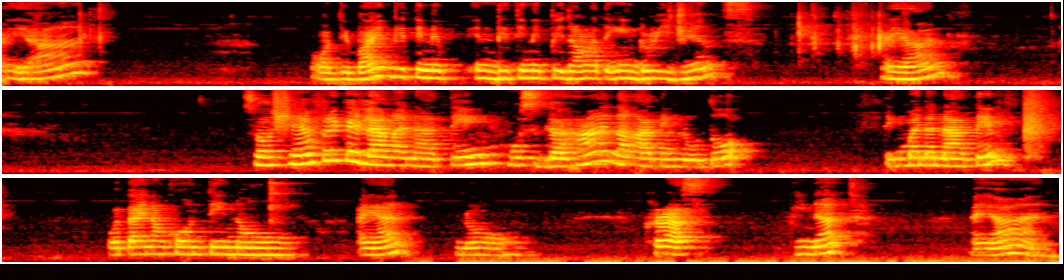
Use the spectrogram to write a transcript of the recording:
Ayan. O, di ba? Hindi, tinip, hindi tinipid ang ating ingredients. Ayan. So, syempre, kailangan nating husgahan ang ating luto. Tingnan na natin. O tayo ng konti no, ayan, no crust peanut. Ayan.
